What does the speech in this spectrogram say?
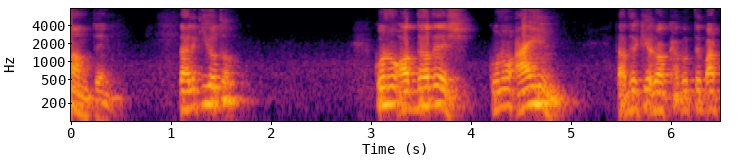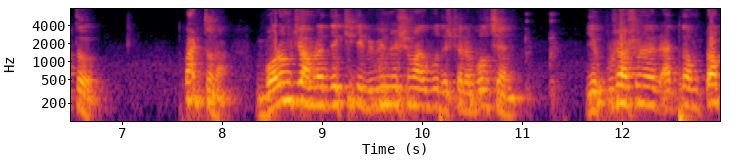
নামতেন, তাহলে কি হতো? কোনো অধ্যাদেশ, কোনো আইন তাদেরকে রক্ষা করতে পারতো? পারতো না। বরঞ্চ আমরা দেখছি যে বিভিন্ন সময় উপদেষ্টারা বলছেন যে প্রশাসনের একদম টপ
